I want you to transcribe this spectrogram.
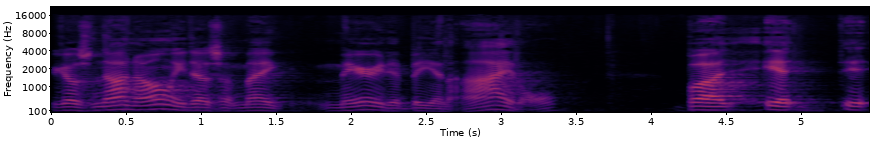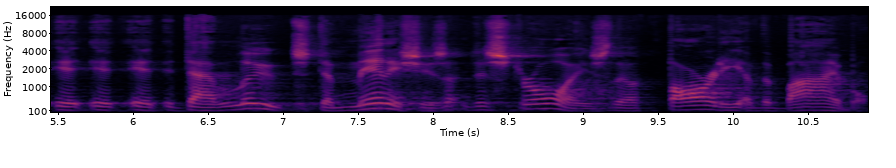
because not only does it make Mary to be an idol, but it, it, it, it, dilutes, diminishes, destroys the authority of the Bible.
